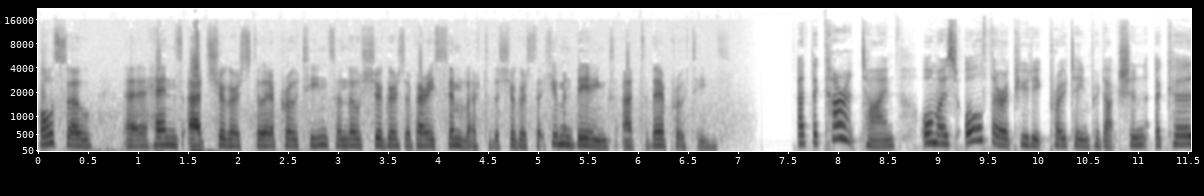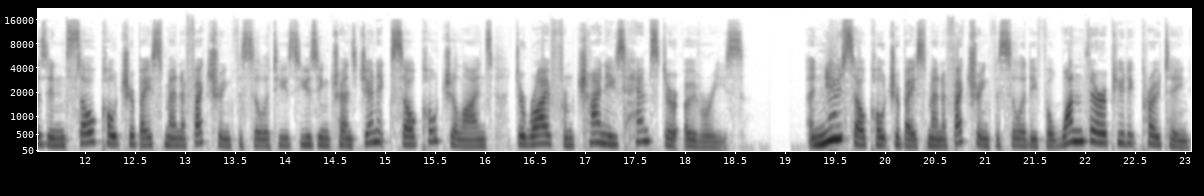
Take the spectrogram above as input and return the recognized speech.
Also, uh, hens add sugars to their proteins, and those sugars are very similar to the sugars that human beings add to their proteins. At the current time, almost all therapeutic protein production occurs in cell culture based manufacturing facilities using transgenic cell culture lines derived from Chinese hamster ovaries. A new cell culture based manufacturing facility for one therapeutic protein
